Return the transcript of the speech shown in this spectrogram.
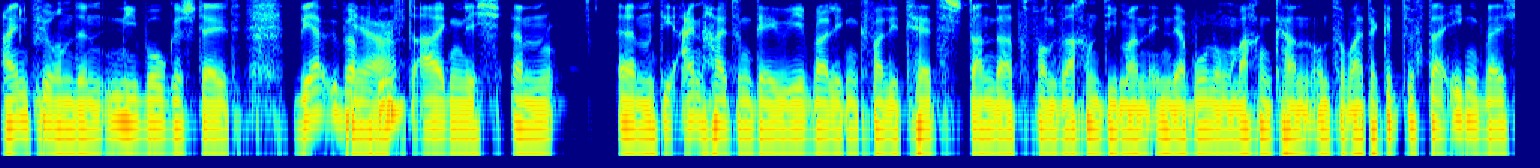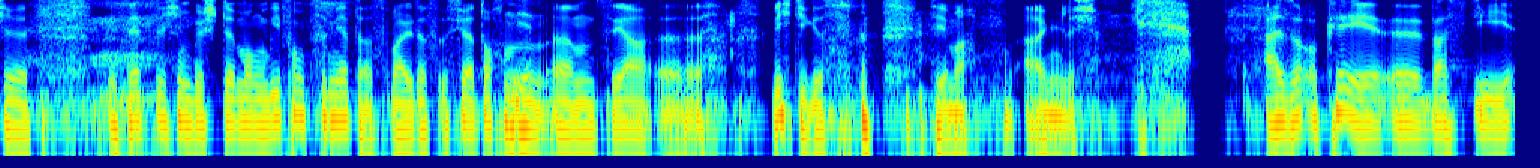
einführenden Niveau gestellt. Wer überprüft ja. eigentlich ähm, ähm, die Einhaltung der jeweiligen Qualitätsstandards von Sachen, die man in der Wohnung machen kann und so weiter? Gibt es da irgendwelche gesetzlichen Bestimmungen? Wie funktioniert das? Weil das ist ja doch ein ähm, sehr äh, wichtiges Thema eigentlich. Also okay, äh, was die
